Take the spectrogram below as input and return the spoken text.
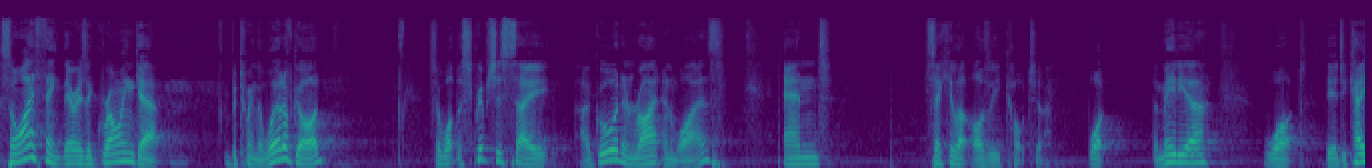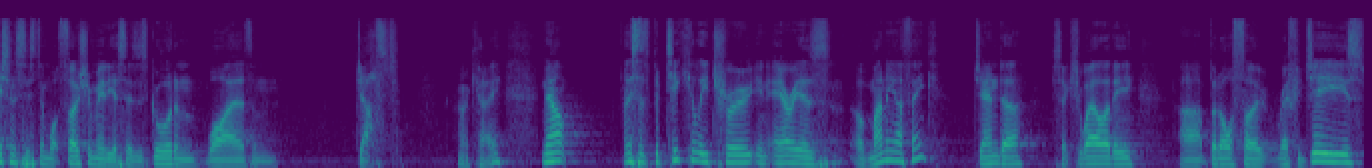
So I think there is a growing gap between the Word of God, so what the Scriptures say are good and right and wise, and secular Aussie culture. What the media, what the education system, what social media says is good and wise and just. Okay? Now, this is particularly true in areas of money, I think gender, sexuality, uh, but also refugees,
